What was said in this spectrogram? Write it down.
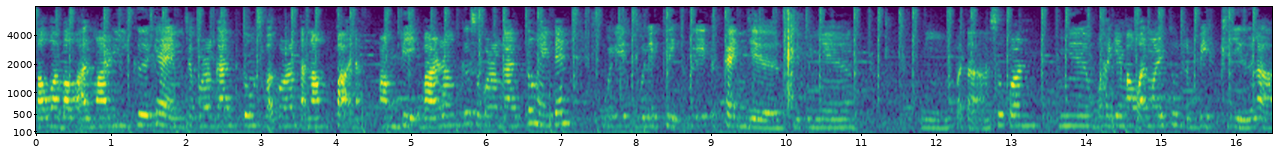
bawah-bawah almari ke kan. Macam korang gantung sebab korang tak nampak nak ambil barang ke So korang gantung and then boleh boleh klik, boleh tekan je dia punya ni. Nampak tak? Ah, so korang punya bahagian bawah almari tu lebih clear lah.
